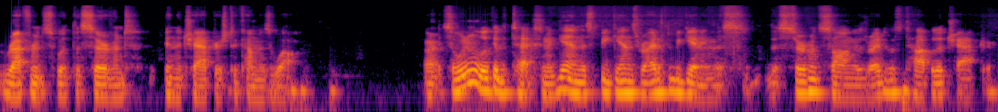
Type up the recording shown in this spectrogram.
reference with the servant in the chapters to come as well. All right, so we're going to look at the text, and again, this begins right at the beginning. This this servant song is right at the top of the chapter.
